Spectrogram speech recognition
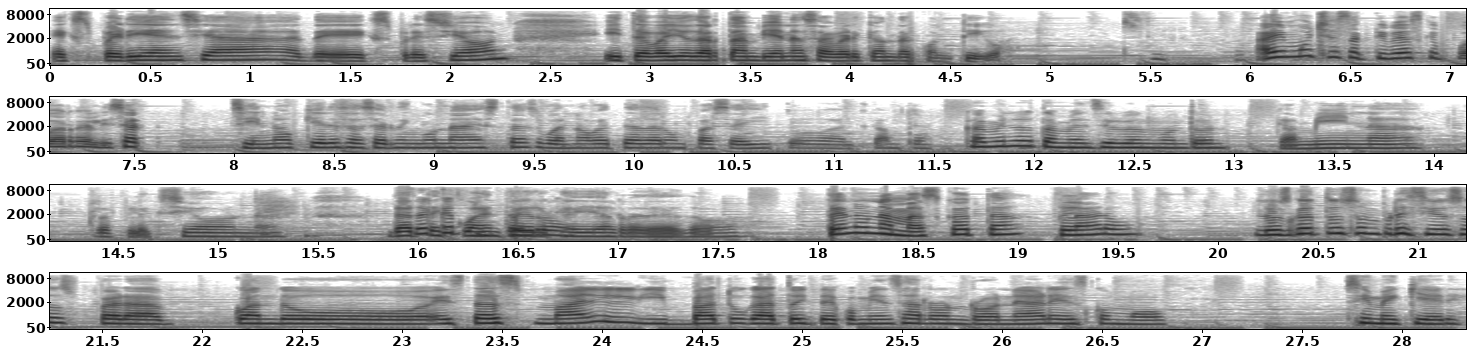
experiencia de expresión y te va a ayudar también a saber qué onda contigo. Hay muchas actividades que puedes realizar. Si no quieres hacer ninguna de estas, bueno, vete a dar un paseíto al campo. Caminar también sirve un montón. Camina, reflexiona, date Saca cuenta de lo que hay alrededor. Ten una mascota, claro. Los gatos son preciosos para cuando estás mal y va tu gato y te comienza a ronronear, es como si me quiere.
